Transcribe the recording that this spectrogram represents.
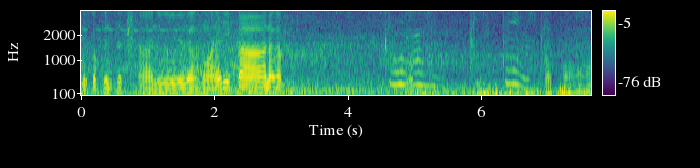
นี่ก็เป็นสถานีเรือหัวนาฬิกานะครับนะครับ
